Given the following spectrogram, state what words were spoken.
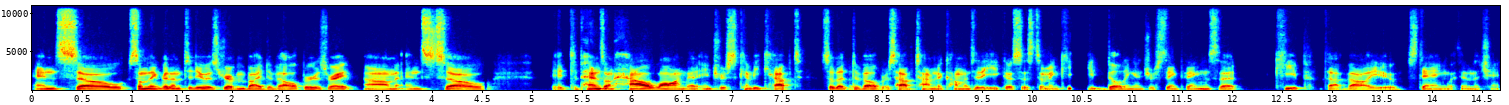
And so something for them to do is driven by developers, right? Um, and so it depends on how long that interest can be kept so that developers have time to come into the ecosystem and keep building interesting things that keep that value staying within the chain.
